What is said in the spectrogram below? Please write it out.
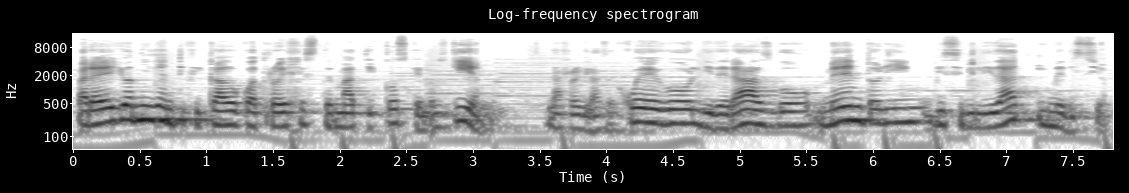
Para ello han identificado cuatro ejes temáticos que los guían, las reglas de juego, liderazgo, mentoring, visibilidad y medición.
